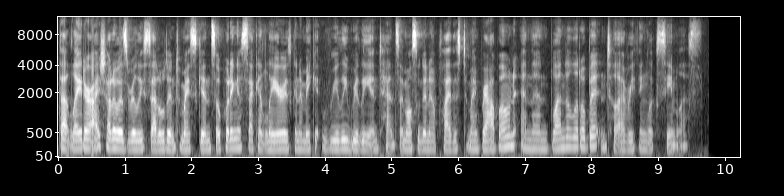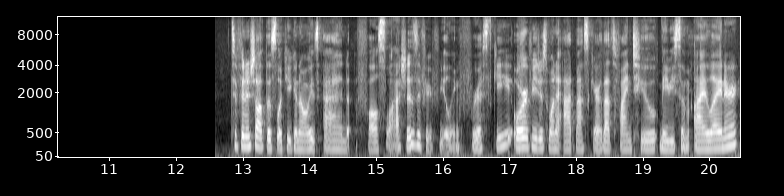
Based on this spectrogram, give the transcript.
That lighter eyeshadow is really settled into my skin, so putting a second layer is going to make it really, really intense. I'm also going to apply this to my brow bone and then blend a little bit until everything looks seamless. To finish off this look, you can always add false lashes if you're feeling frisky, or if you just want to add mascara, that's fine too. Maybe some eyeliner.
